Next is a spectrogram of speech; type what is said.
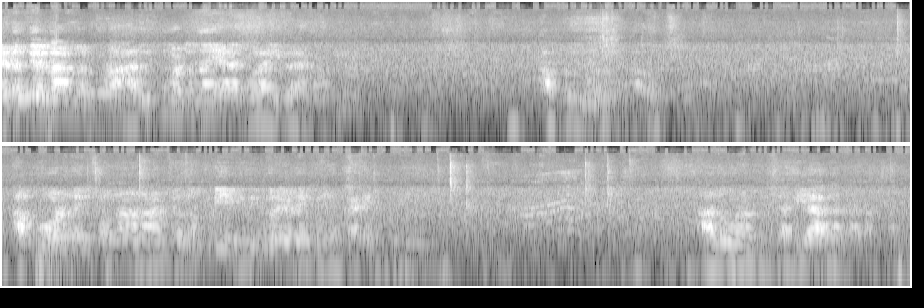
இடத்தெல்லாம் இருக்கணும். அதுக்கு மட்டும்தான் எனக்கு வழி வேணும். அப்படின்னு அவர் சொன்னார். அப்போ உடனே சொன்னா நான் சொல்லக்கூடிய விதிமுறைகளை கொஞ்சம் கடைபிடி அது உனக்கு சரியாக நடக்கும்.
